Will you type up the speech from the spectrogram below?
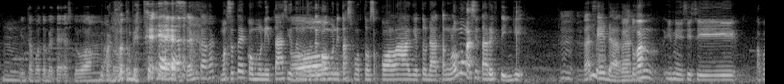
Hmm. minta foto BTS doang bukan atau foto BTS SMK kan? Maksudnya komunitas gitu Oh. maksudnya komunitas foto sekolah gitu datang lo mau ngasih tarif tinggi? Mm-mm. kan beda Nah, kan? itu kan ini sisi apa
